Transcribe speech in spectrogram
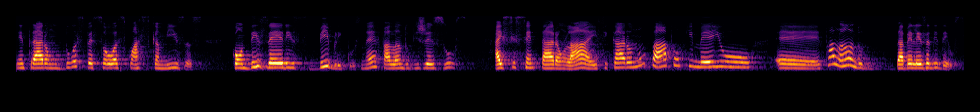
Entraram duas pessoas com as camisas, com dizeres bíblicos, né? Falando de Jesus. Aí se sentaram lá e ficaram num papo que meio é, falando da beleza de Deus.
